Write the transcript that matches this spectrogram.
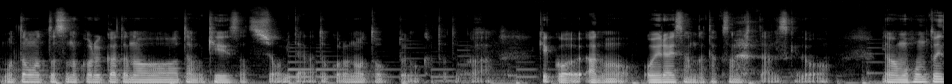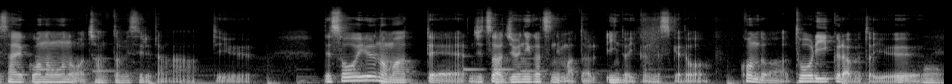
もともとそのコルカタの多分警察署みたいなところのトップの方とか結構あのお偉いさんがたくさん来てたんですけどだからもう本当に最高のものをちゃんと見せれたなっていう。でそういうのもあって実は12月にまたインド行くんですけど今度はトーリークラブという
